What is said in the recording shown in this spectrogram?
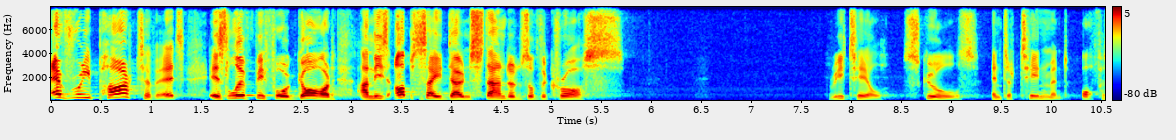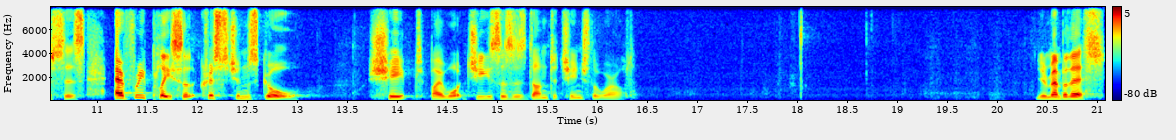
Every part of it is lived before God and these upside down standards of the cross. Retail, schools, entertainment, offices, every place that Christians go, shaped by what Jesus has done to change the world. You remember this?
